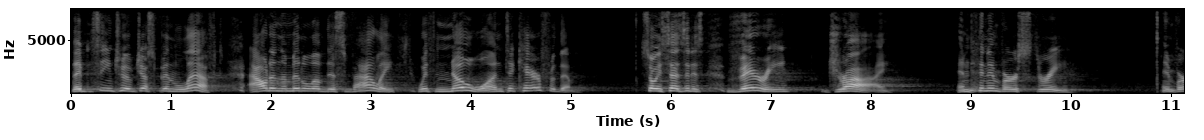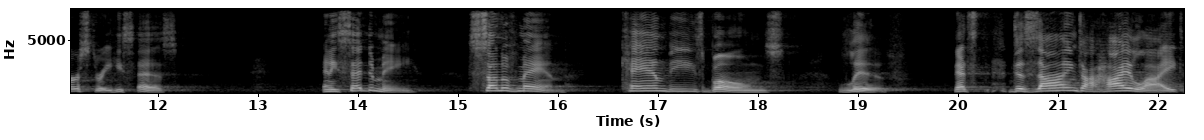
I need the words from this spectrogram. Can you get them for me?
They seem to have just been left out in the middle of this valley with no one to care for them. So he says it is very dry. And then in verse 3, in verse 3, he says, And he said to me, Son of man, can these bones live? That's designed to highlight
